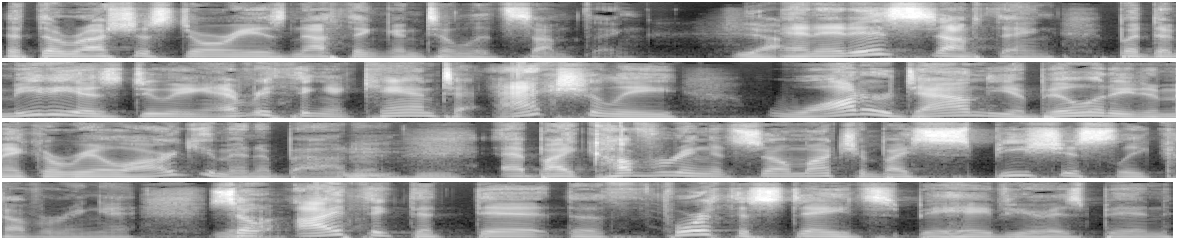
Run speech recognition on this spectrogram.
that the Russia story is nothing until it's something. Yeah. And it is something, but the media is doing everything it can to actually water down the ability to make a real argument about it uh, by covering it so much and by speciously covering it. So Yeah. I think that the the fourth estate's behavior has been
